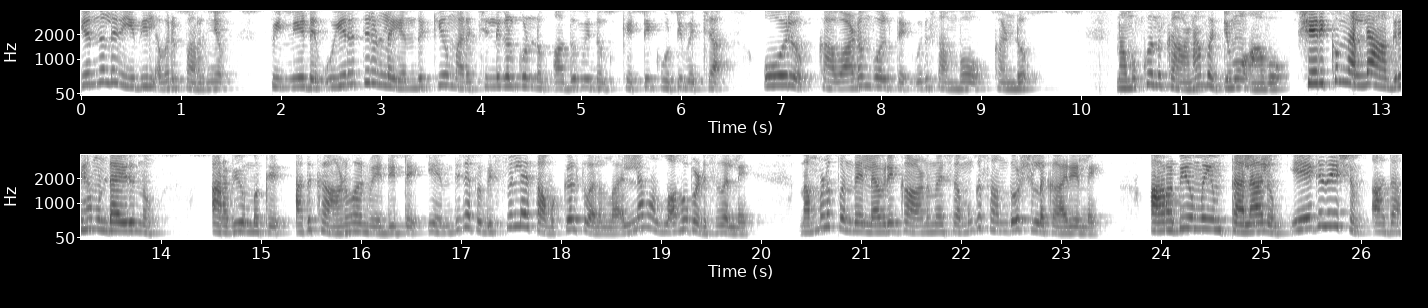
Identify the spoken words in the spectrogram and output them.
എന്നുള്ള രീതിയിൽ അവർ പറഞ്ഞു. പിന്നീട് ഉയരത്തിലുള്ള എന്തൊക്കെയോ മരച്ചില്ലുകൾ കൊണ്ടും അതും ഇതും കെട്ടിക്കൂട്ടി വെച്ച ഓരോ കവാടം പോലത്തെ ഒരു സംഭവം കണ്ടു. നമുക്കൊന്ന് കാണാൻ പറ്റുമോ ആവോ? ശരിക്കും നല്ല ആഗ്രഹമുണ്ടായിരുന്നു അറബി ഉമ്മക്ക് അത് കാണുവാൻ വേണ്ടിയിട്ട്. എന്തിനപ്പോൾ ബിസ്മില്ല തവക്കൽ തോലല്ല എല്ലാം അള്ളാഹു പഠിച്ചതല്ലേ? നമ്മളിപ്പോൾ എന്താ എല്ലാവരെയും കാണുന്ന വെച്ചാൽ നമുക്ക് സന്തോഷമുള്ള കാര്യമല്ലേ? അറബി ഉമ്മയും തലാലും ഏകദേശം അതാ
